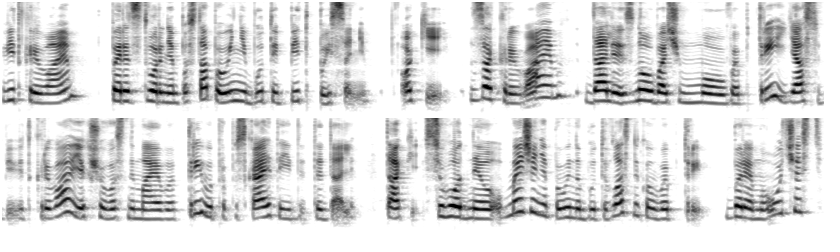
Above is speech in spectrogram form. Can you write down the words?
Відкриваємо. Перед створенням поста повинні бути підписані. Окей. Закриваємо. Далі знову бачимо мову Web3. Я собі відкриваю. Якщо у вас немає Web3, ви пропускаєте і йдете далі. Так, всього одне обмеження повинно бути власником Web3. Беремо участь,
